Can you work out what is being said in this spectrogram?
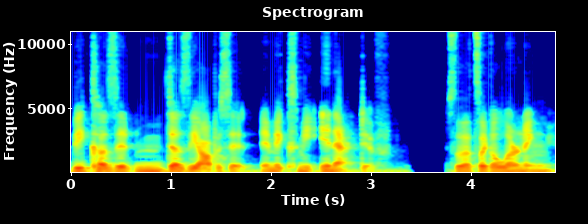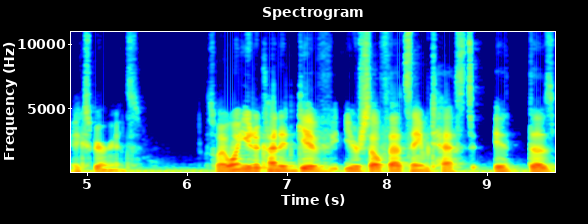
because it does the opposite. It makes me inactive. So that's like a learning experience. So I want you to kind of give yourself that same test. It does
